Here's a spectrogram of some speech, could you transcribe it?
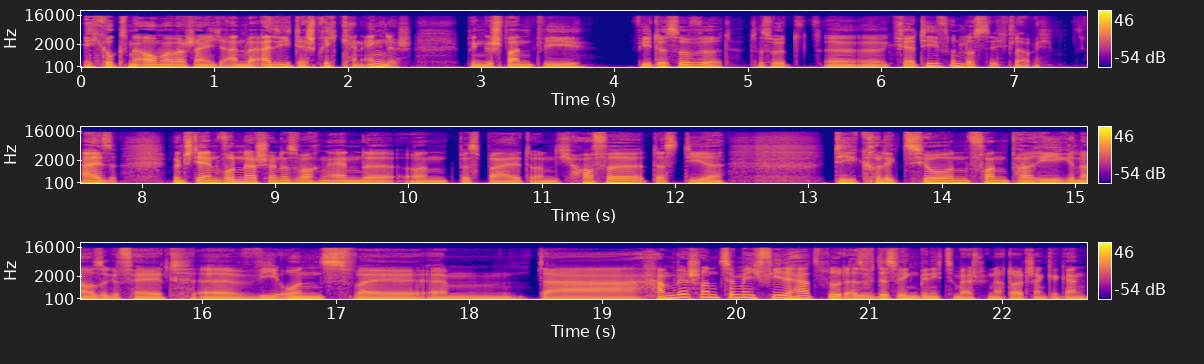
ich gucke es mir auch mal wahrscheinlich an, weil also ich, der spricht kein Englisch. Bin gespannt, wie, wie das so wird. Das wird äh, äh kreativ und lustig, glaube ich. Also, wünsche dir ein wunderschönes Wochenende und bis bald. Und ich hoffe, dass dir die Kollektion von Paris genauso gefällt äh, wie uns, weil ähm, da haben wir schon ziemlich viel Herzblut. Also deswegen bin ich zum Beispiel nach Deutschland gegangen,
